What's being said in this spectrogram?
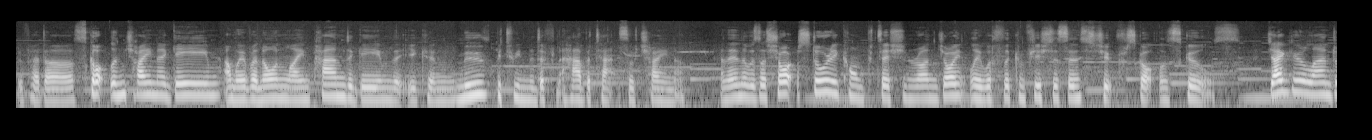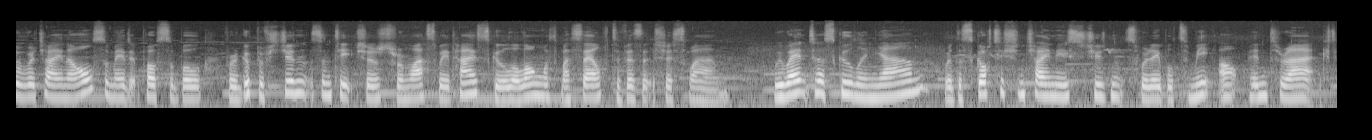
We've had a Scotland-China game and we have an online panda game that you can move between the different habitats of China. And then there was a short story competition run jointly with the Confucius Institute for Scotland Schools. Jaguar Land Rover China also made it possible for a group of students and teachers from Lasswade High School along with myself to visit Sichuan. We went to a school in Ya'an where the Scottish and Chinese students were able to meet up, interact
